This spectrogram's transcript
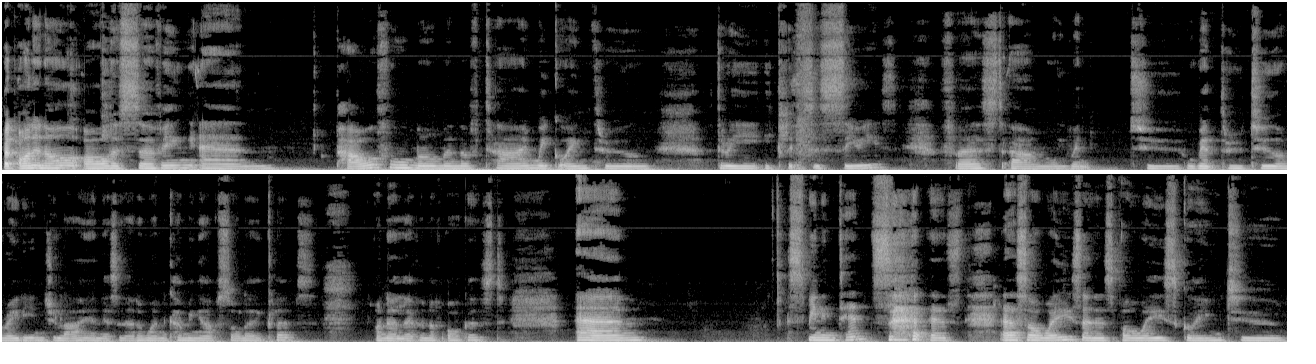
But on and all, all is serving and powerful moment of time. We're going through three eclipses series. First, um, we went to we went through two already in July, and there's another one coming up, solar eclipse, on the 11th of August, and it's been intense as as always, and it's always going to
